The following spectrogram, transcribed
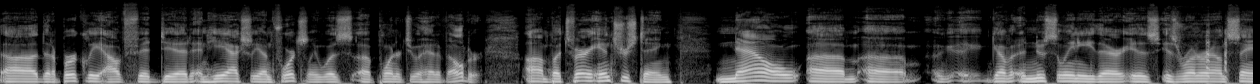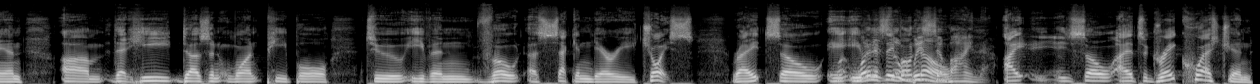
uh, that a Berkeley outfit did, and he actually unfortunately was a point or two ahead of Elder. Um, but it's very interesting. Now, um, uh, Governor Mussolini Mussolini there is is run around saying um, that he doesn't want people to even vote a secondary choice, right? So What- even what if they the vote no, behind that? I so it's a great question.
